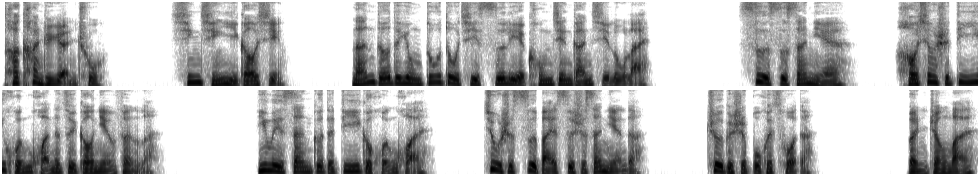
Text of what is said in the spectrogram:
他看着远处，心情一高兴，难得的用都斗气撕裂空间赶起路来。四四三年，好像是第一魂环的最高年份了，因为三哥的第一个魂环就是四百四十三年的，这个是不会错的。本章完。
